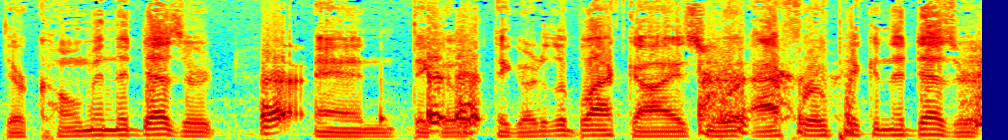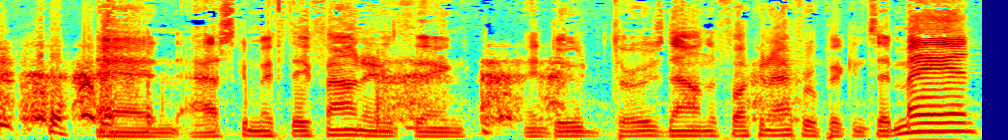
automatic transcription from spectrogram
they're combing the desert and they go they go to the black guys who are afro picking the desert and ask them if they found anything. And dude throws down the fucking afro pick and said, "Man,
